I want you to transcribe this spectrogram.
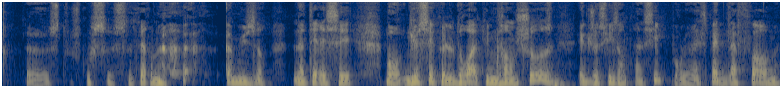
euh, je trouve ce, terme amusant, l'intéressé. Bon, Dieu sait que le droit est une grande chose et que je suis en principe pour le respect de la forme.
